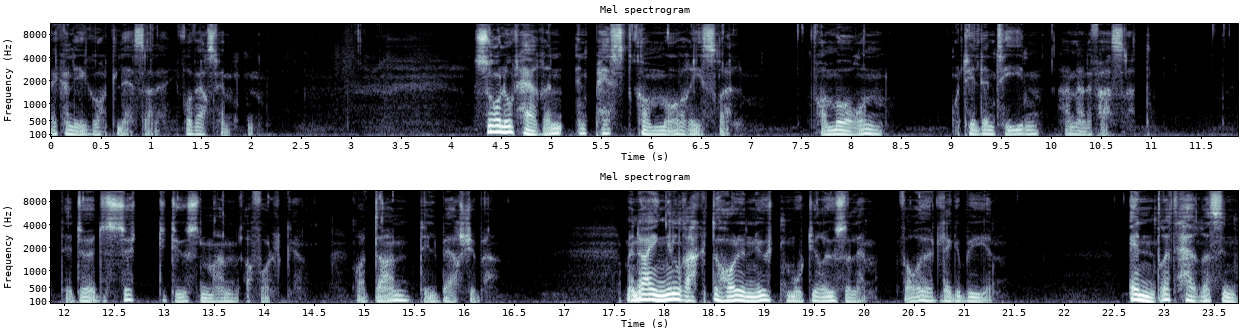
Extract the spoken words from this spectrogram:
jeg kan like godt lese det, fra vers 15. Så lot Herren en pest komme over Israel, fra morgenen og til den tiden han hadde fastsatt. Det døde 70 000 mann av folket, fra Dan til Bersheba. Men da engelen rakte hånden ut mot Jerusalem for å ødelegge byen, endret Herre sin,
